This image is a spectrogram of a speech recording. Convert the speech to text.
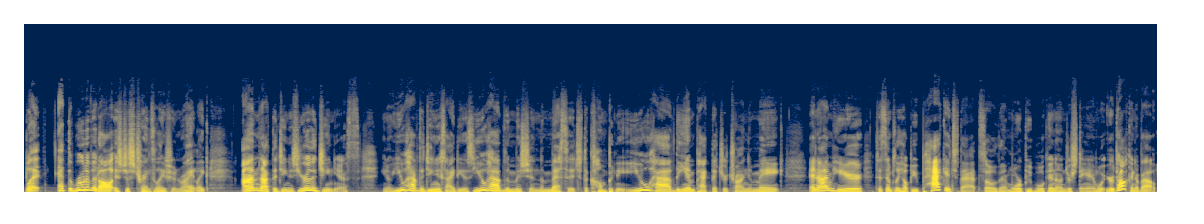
But at the root of it all is just translation, right? Like I'm not the genius. You're the genius. You know, you have the genius ideas. You have the mission, the message, the company. You have the impact that you're trying to make. And I'm here to simply help you package that so that more people can understand what you're talking about.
